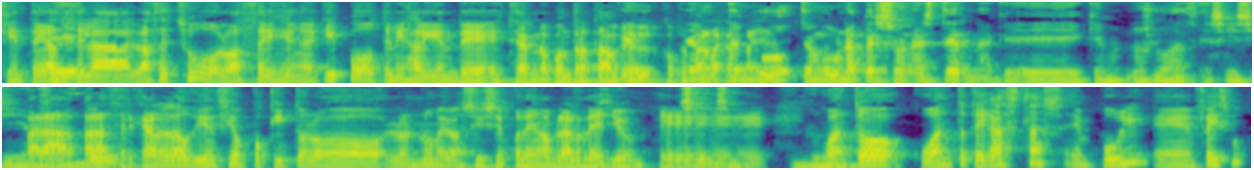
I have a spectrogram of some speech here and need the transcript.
¿Quién te hace eh, la, haces tú o lo hacéis en equipo o tenéis alguien de externo contratado que, prepara la campaña? Tengo, una persona externa que, nos lo hace, sí, sí. Para, acercar a la audiencia un poquito los números, si se pueden hablar de ello, eh, ¿cuánto, ¿cuánto te gastas en Publi, en Facebook,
